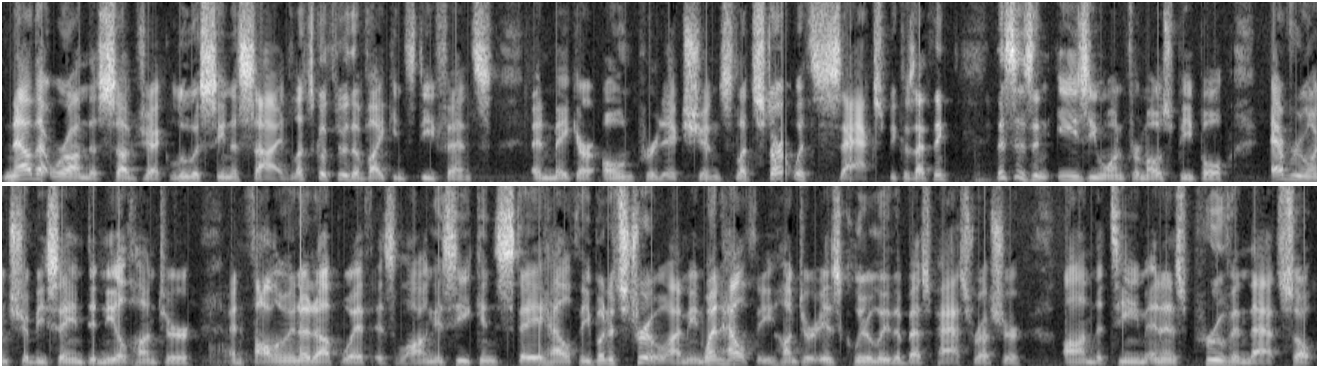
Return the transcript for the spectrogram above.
Now that we're on the subject, Lewis Cine aside, let's go through the Vikings defense and make our own predictions. Let's start with sacks because I think this is an easy one for most people. Everyone should be saying Danielle Hunter and following it up with as long as he can stay healthy. But it's true. I mean, when healthy, Hunter is clearly the best pass rusher on the team and has proven that. So,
